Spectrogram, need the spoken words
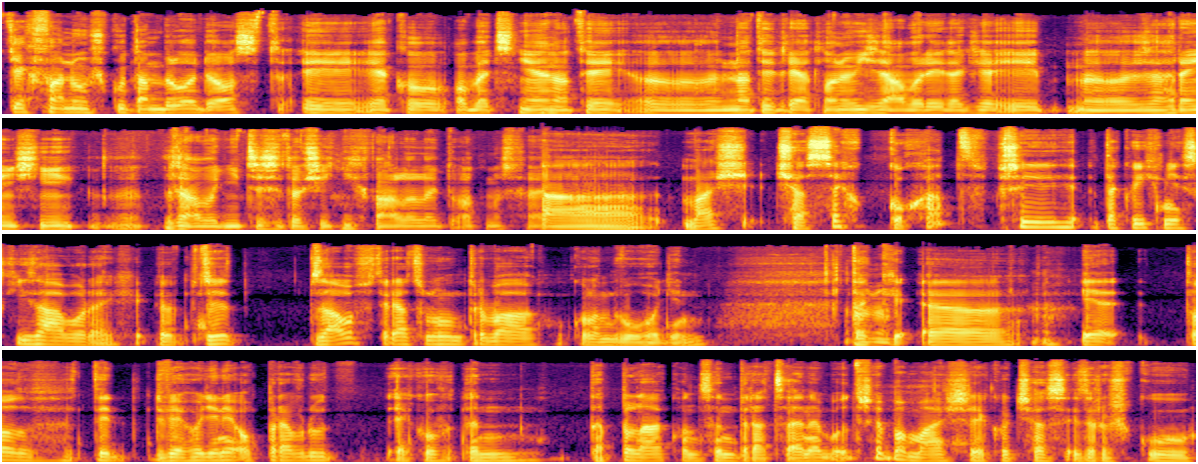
těch fanoušků tam bylo dost i jako obecně na ty, eh, na ty triatlonové závody, takže i eh, zahraniční eh, závodníci si to všichni chválili, tu atmosféru. A máš čas se kochat při takových městských závodech? Protože závod v triatlonu trvá kolem dvou hodin. Tak ano. je to ty dvě hodiny opravdu jako ten, ta plná koncentrace, nebo třeba máš jako čas i trošku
